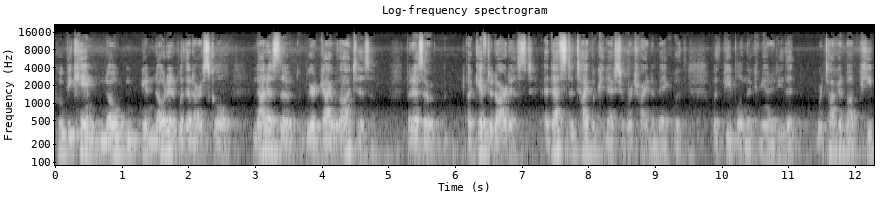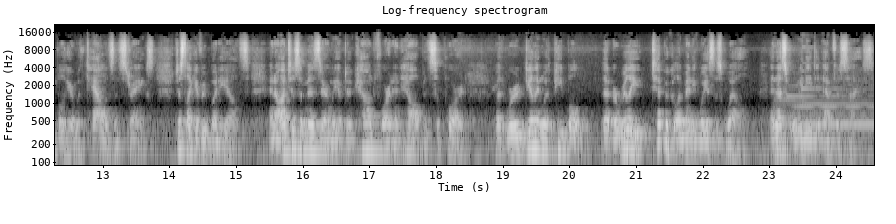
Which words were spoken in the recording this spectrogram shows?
who became no, you know, noted within our school not as the weird guy with autism, but as a, a gifted artist. And that's the type of connection we're trying to make with, with people in the community that we're talking about people here with talents and strengths, just like everybody else. And autism is there, and we have to account for it and help and support. But we're dealing with people that are really typical in many ways as well. And that's what we need to emphasize.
